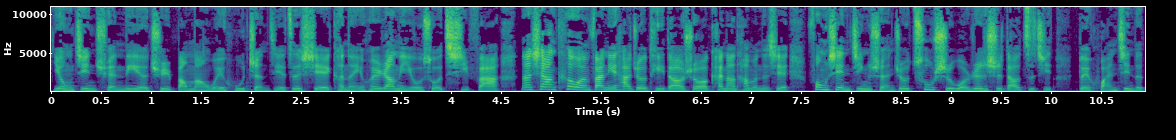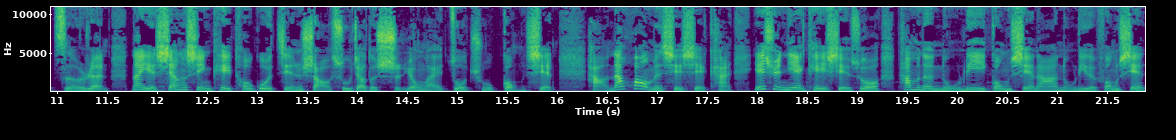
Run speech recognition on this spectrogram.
用尽全力的去帮忙维护整洁，这些可能也会让你有所启发。那像课文翻译，他就提到说，看到他们那些奉献精神，就促使我认识到自己对环境的责任。那也相信可以透过减少塑胶的使用来做出贡献。好，那换我们写写看，也许你也可以写说他们的努力贡献啊，努力的奉献，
